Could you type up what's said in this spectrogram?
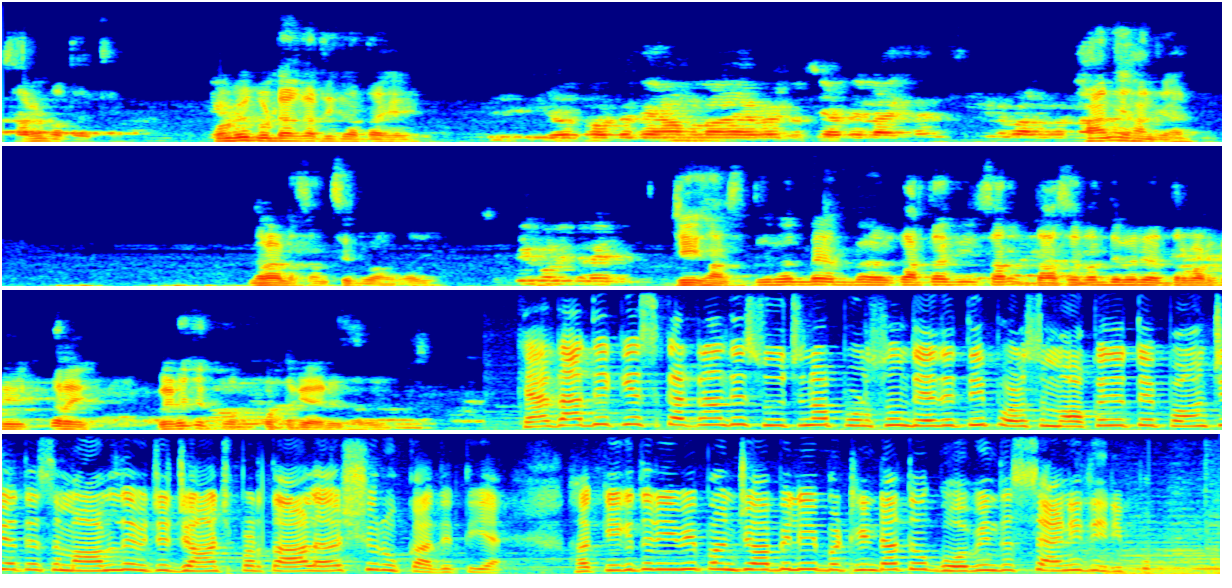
ਸਾਰਿਆਂ ਨੂੰ ਪਤਾ ਇੱਥੇ। ਹੁਣ ਵੀ ਗੁੰਡਾਗਰਦੀ ਕਰਦਾ ਇਹ। ਜੋ ਤੁਹਾਡੇ ਤੇ ਹਮਲਾ ਹੋਇਆ ਹੋਇਆ ਤੁਸੀਂ ਆਪਣੇ ਲਾਇਸੈਂਸ ਕੀ ਰਿਵਾਲਵਰ ਨਾਲ ਹਾਂਜੀ ਹਾਂਜੀ ਹਾਂਜੀ। ਮੇਰਾ ਲਾਇਸੈਂਸ ਦਵਾਉਂਦਾ ਜੀ। ਸਿੱਧੀ ਗੋਲੀ ਚਲਾਈ ਤੁਸੀਂ? ਜੀ ਹਾਂ ਸਿੱਧੀ ਮੈਂ ਮੈਂ- ਕਰਦਾ ਕਿ ਸਰ 10 ਬੰਦੇ ਮੇਰੇ ਅੰਦਰ ਵੜ ਕੇ ਘਰੇ ਵਿਹੜੇ 'ਚ ਕੁੱਟ ਕੇ ਆਏ ਨੇ ਸਾਰੇ। ਖੈਰ ਦਾਦੀ ਕਿ ਇਸ ਘਟਨਾ ਦੀ ਸੂਚਨਾ ਪੁਲਿਸ ਨੂੰ ਦੇ ਦਿੱਤੀ? ਪੁਲਿਸ ਮੌਕੇ ਦੇ ਉੱਤੇ ਪਹੁੰਚੀ ਅਤੇ ਇਸ ਮਾਮਲੇ ਵਿੱਚ ਜਾਂਚ ਪੜਤਾਲ ਸ਼ੁਰੂ ਕਰ ਦਿੱਤੀ ਹੈ। ਹਕੀਕਤ ਟੀਵੀ ਪੰਜਾਬੀ ਲਈ ਬਠਿੰਡਾ ਤੋਂ ਗੋਬਿੰਦ ਸੈਣੀ ਦੀ ਰਿਪੋਰਟ।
